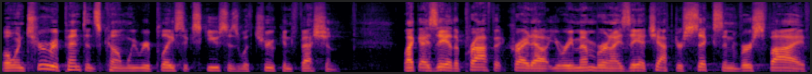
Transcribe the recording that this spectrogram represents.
Well, when true repentance comes, we replace excuses with true confession. Like Isaiah the prophet cried out, you remember in Isaiah chapter 6 and verse 5,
